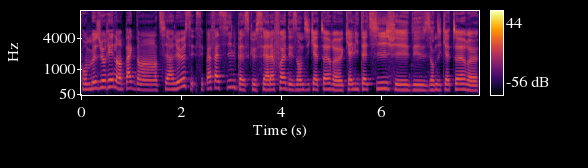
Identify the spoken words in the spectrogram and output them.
Pour mesurer l'impact d'un tiers-lieu, c'est pas facile parce que c'est à la fois des indicateurs euh, qualitatifs et des indicateurs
